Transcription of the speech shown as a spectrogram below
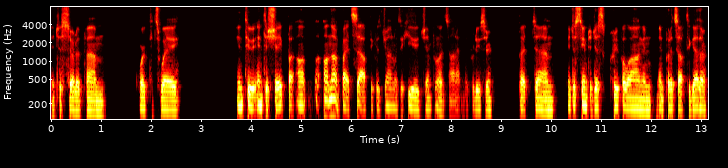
it just sort of um, worked its way into into shape, but not by itself because John was a huge influence on it, the producer, but um, it just seemed to just creep along and, and put itself together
